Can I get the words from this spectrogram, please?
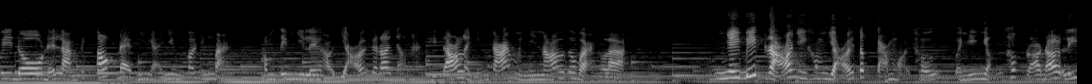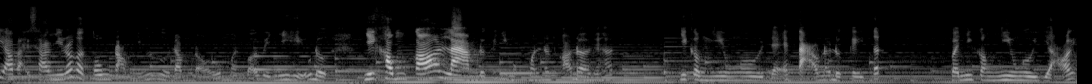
video để làm tiktok đẹp như vậy nhưng có những bạn trong team nhi lê họ giỏi cái đó chẳng hạn. Thì đó là những cái mà nhi nói với các bạn là Nhi biết rõ Nhi không giỏi tất cả mọi thứ và Nhi nhận thức rõ đó là lý do tại sao Nhi rất là tôn trọng những người đồng đội của mình bởi vì Nhi hiểu được Nhi không có làm được cái gì một mình trên cõi đời này hết. Nhi cần nhiều người để tạo ra được kỳ tích và Nhi cần nhiều người giỏi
